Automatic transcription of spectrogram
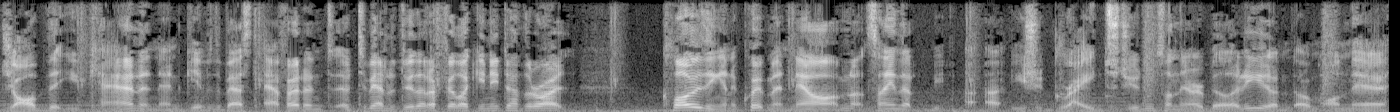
job that you can and, and, give the best effort. And to be able to do that, I feel like you need to have the right clothing and equipment. Now, I'm not saying that uh, you should grade students on their ability and um, on their.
